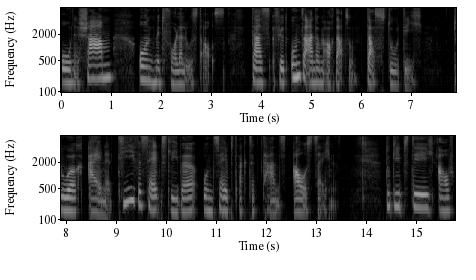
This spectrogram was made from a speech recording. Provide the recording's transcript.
ohne Scham und mit voller Lust aus. Das führt unter anderem auch dazu, dass du dich durch eine tiefe Selbstliebe und Selbstakzeptanz auszeichnest. Du gibst dich auf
